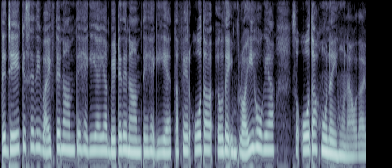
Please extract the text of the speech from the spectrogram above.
ਤੇ ਜੇ ਕਿਸੇ ਦੀ ਵਾਈਫ ਦੇ ਨਾਮ ਤੇ ਹੈਗੀ ਆ ਜਾਂ ਬੇਟੇ ਦੇ ਨਾਮ ਤੇ ਹੈਗੀ ਹੈ ਤਾਂ ਫਿਰ ਉਹ ਤਾਂ ਉਹਦਾ EMPLOYE ਹੋ ਗਿਆ ਸੋ ਉਹ ਤਾਂ ਹੋਣਾ ਹੀ ਹੋਣਾ ਉਹਦਾ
